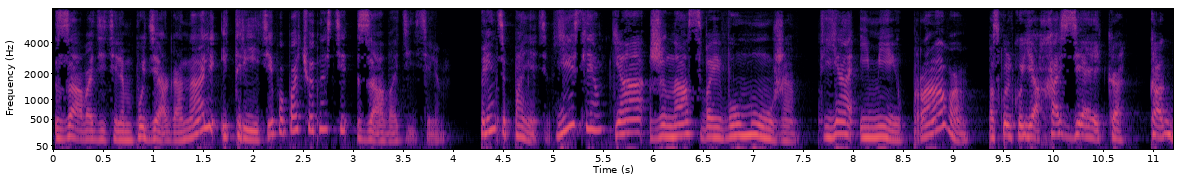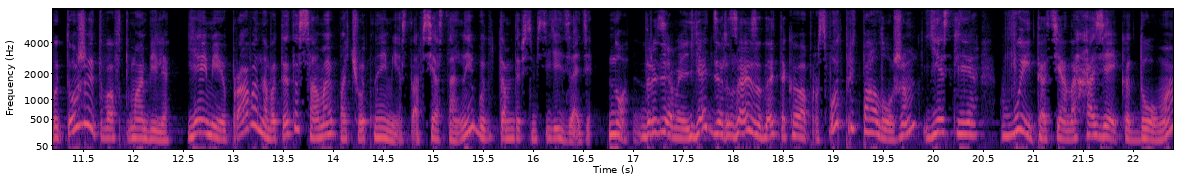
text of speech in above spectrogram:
за водителем по диагонали и третье по почетности за водителем. Принцип понятен. Если я жена своего мужа, я имею право, поскольку я хозяйка как бы тоже этого автомобиля, я имею право на вот это самое почетное место, а все остальные будут там, допустим, сидеть сзади. Но, друзья мои, я дерзаю задать такой вопрос. Вот, предположим, если вы, Татьяна, хозяйка дома,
